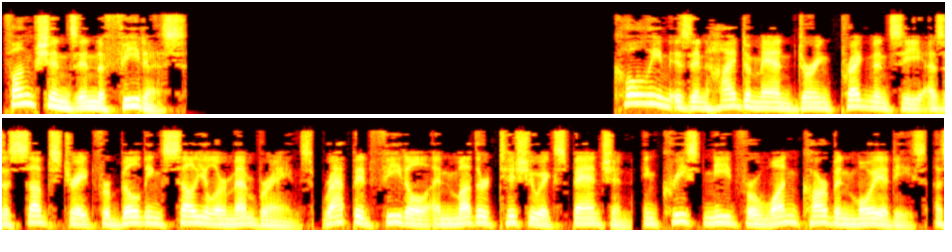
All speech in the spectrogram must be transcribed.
Functions in the fetus Choline is in high demand during pregnancy as a substrate for building cellular membranes, rapid fetal and mother tissue expansion, increased need for 1-carbon moieties a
